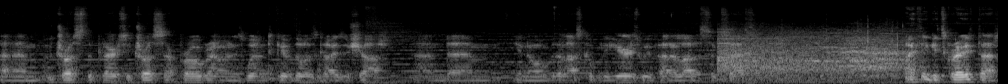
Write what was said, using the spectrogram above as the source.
um, who trusts the players, who trusts our program, and is willing to give those guys a shot. And um, you know, over the last couple of years, we've had a lot of success. I think it's great that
